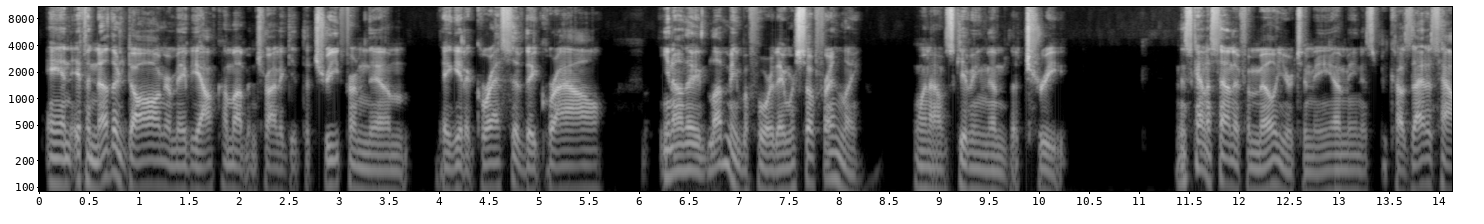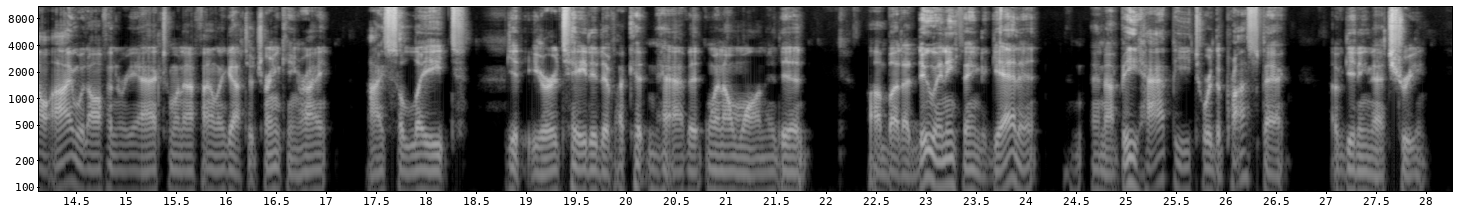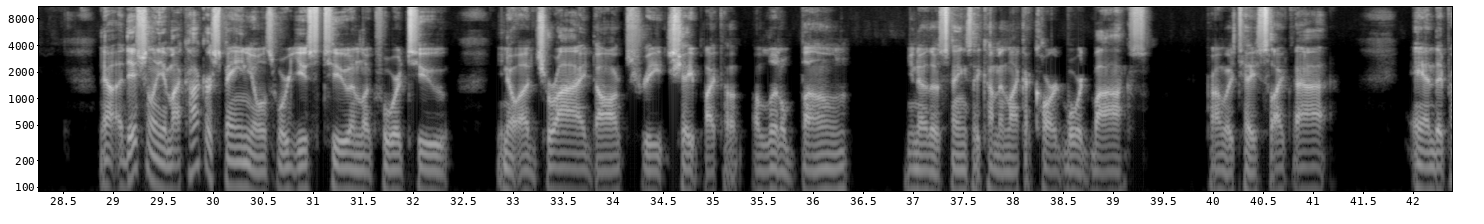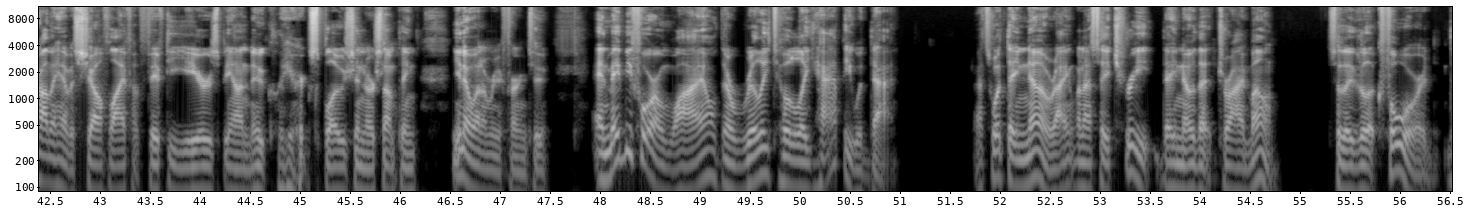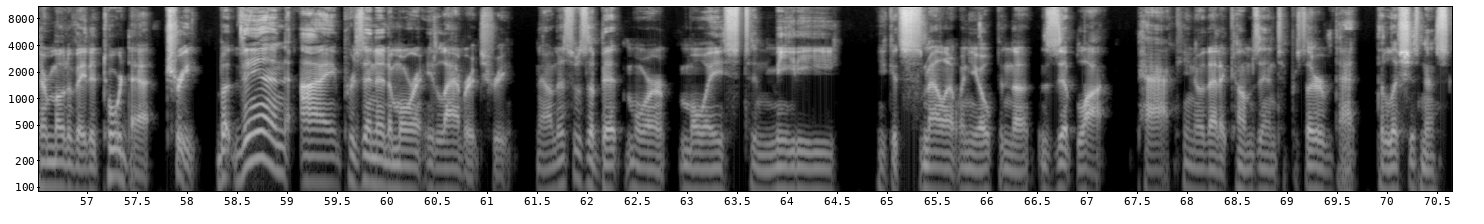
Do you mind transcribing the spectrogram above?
And if another dog, or maybe I'll come up and try to get the treat from them, they get aggressive, they growl. You know, they loved me before. They were so friendly when I was giving them the treat. This kind of sounded familiar to me. I mean, it's because that is how I would often react when I finally got to drinking, right? Isolate, get irritated if I couldn't have it when I wanted it. Uh, but I'd do anything to get it, and I'd be happy toward the prospect of getting that treat. Now, additionally, my Cocker Spaniels were used to and look forward to, you know, a dry dog treat shaped like a, a little bone. You know, those things, they come in like a cardboard box. Probably tastes like that. And they probably have a shelf life of 50 years beyond nuclear explosion or something. You know what I'm referring to. And maybe for a while, they're really totally happy with that. That's what they know, right? When I say treat, they know that dry bone. So they look forward. They're motivated toward that treat. But then I presented a more elaborate treat. Now, this was a bit more moist and meaty. You could smell it when you open the Ziploc pack, you know, that it comes in to preserve that deliciousness.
